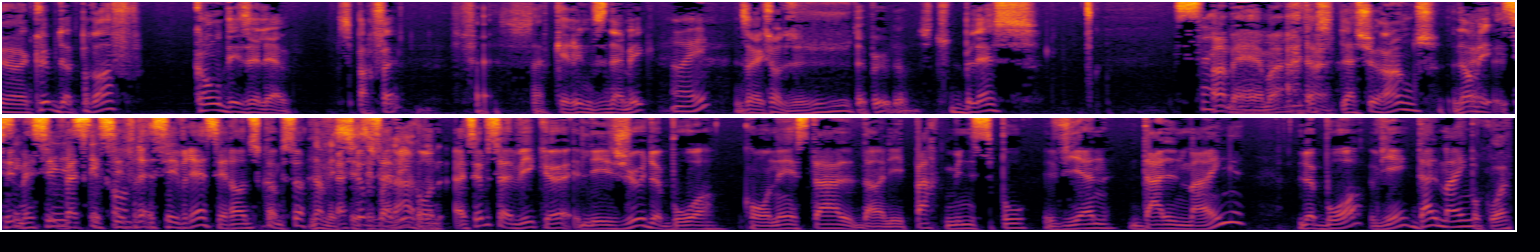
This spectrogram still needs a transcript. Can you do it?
un club de profs contre des élèves. C'est parfait. Ça, ça crée une dynamique. Oui. La direction t'es peu, là. Si tu te blesses, Ah, ben, moi, attends. l'assurance? Non, mais c'est, mais c'est c'est- parce que c'est c'est vrai, c'est vrai, c'est rendu comme ça. Non, mais est-ce c'est- que vous savez malade. qu'on, est-ce que vous savez que les jeux de bois qu'on installe dans les parcs municipaux viennent d'Allemagne? Le bois vient d'Allemagne. Pourquoi?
